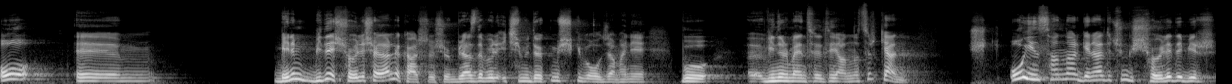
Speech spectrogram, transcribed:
O eee, benim bir de şöyle şeylerle karşılaşıyorum. Biraz da böyle içimi dökmüş gibi olacağım. Hani bu e, winner mentality'yi anlatırken o insanlar genelde çünkü şöyle de bir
